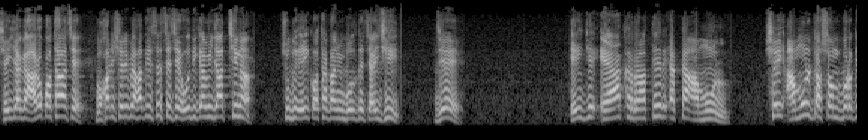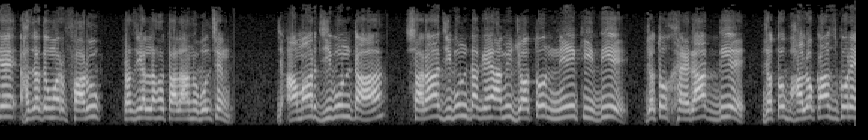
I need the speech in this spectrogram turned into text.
সেই জায়গায় আরও কথা আছে, বখারি শরীফে হাদিস এসেছে, ওদিকে আমি যাচ্ছি না। শুধু এই কথাটা আমি বলতে চাইছি যে, এই যে এক রাতের একটা আমল, সেই আমলটা সম্পর্কে হাজরত উমার ফারুক রাজিয়াল্লাহ তালাহ বলছেন যে, আমার জীবনটা, সারা জীবনটাকে আমি যত নেকি দিয়ে, যত খেরাত দিয়ে, যত ভালো কাজ করে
